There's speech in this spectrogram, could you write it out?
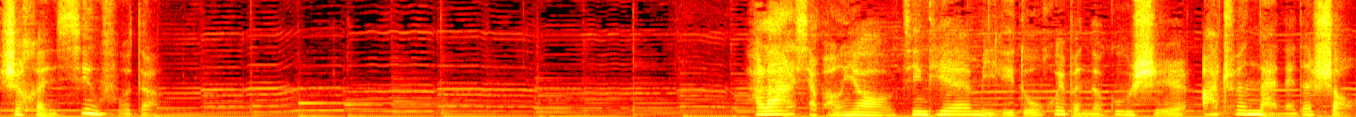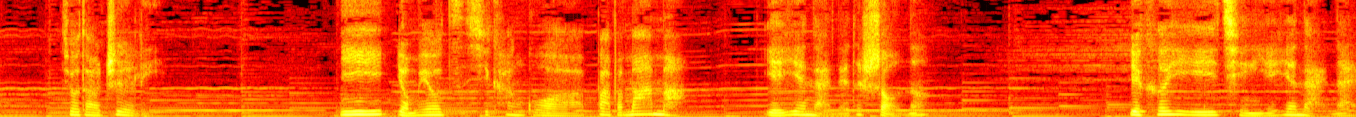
是很幸福的。好啦，小朋友，今天米粒读绘本的故事《阿春奶奶的手》就到这里。你有没有仔细看过爸爸妈妈、爷爷奶奶的手呢？也可以请爷爷奶奶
